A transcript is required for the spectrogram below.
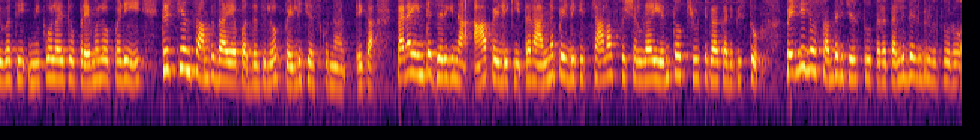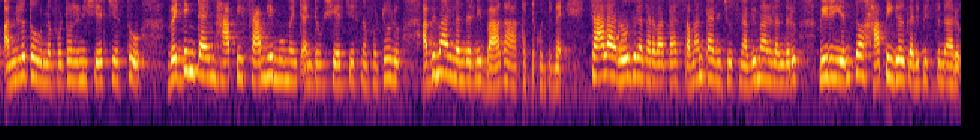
యువతి నికోలైతో ప్రేమలో పడి క్రిస్టియన్ సాంప్రదాయ పద్ధతిలో పెళ్ళి చేసుకున్నాడు. ఇక తన ఇంట జరిగిన ఆ పెళ్ళికి తన అన్న పెళ్ళికి చాలా స్పెషల్గా ఎంతో క్యూట్గా కనిపిస్తూ పెళ్ళిలో సందడి చేస్తూ తన తల్లిదండ్రులతోనూ అన్నలతో ఉన్న ఫోటోలని షేర్ చేస్తూ wedding time happy family moment అంటూ షేర్ చేసిన ఫోటోలు అభిమానులందరినీ బాగా ఆకట్టుకుంటున్నాయి. చాలా రోజుల తర్వాత సమంతాన్ని చూసిన అభిమానులందరూ మీరు ఎంతో హ్యాపీగా కనిపిస్తున్నారు.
